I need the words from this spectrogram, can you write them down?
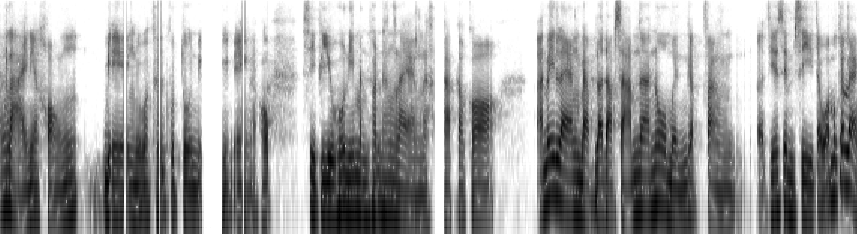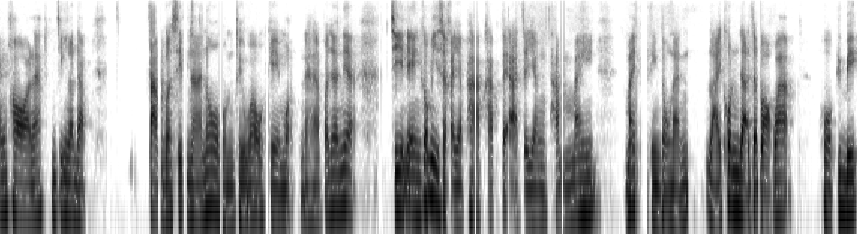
ทั้งหลายเนี่ยของบีเองหรือว่าเครื่องขุดตัวอื่นเองนะเพราะ CPU พวกนี้มันค่อนข้างแรงนะครับ แล้วก็อาจไม่แรงแบบระดับ 3 นาโนเหมือนกับฝั่งเอ่อ TSMC แต่ว่ามันก็แรงพอนะ จริงๆ ระดับต่ำกว่า 10 นาโนผมถือว่าโอเคหมดนะครับเพราะฉะนั้นเนี่ยจีนเองก็มีศักยภาพครับ แต่อาจจะยังทำไม่ไม่ถึงตรงนั้น หลายคนอาจจะบอกว่า โหพี่บิ๊ก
